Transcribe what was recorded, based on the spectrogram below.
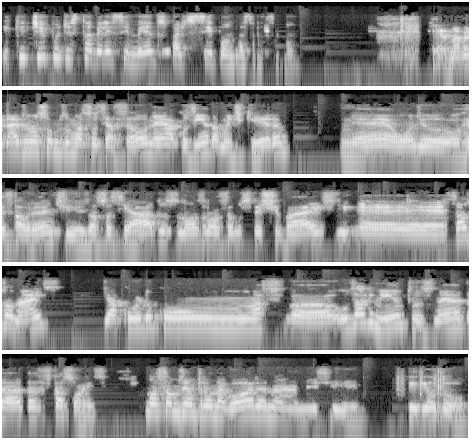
e que tipo de estabelecimentos participam dessa ação? É, na verdade, nós somos uma associação, né, a Cozinha da Mantiqueira, né, onde restaurantes associados nós lançamos festivais é, sazonais de acordo com as, uh, os alimentos né, da, das estações. Nós estamos entrando agora na, nesse período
